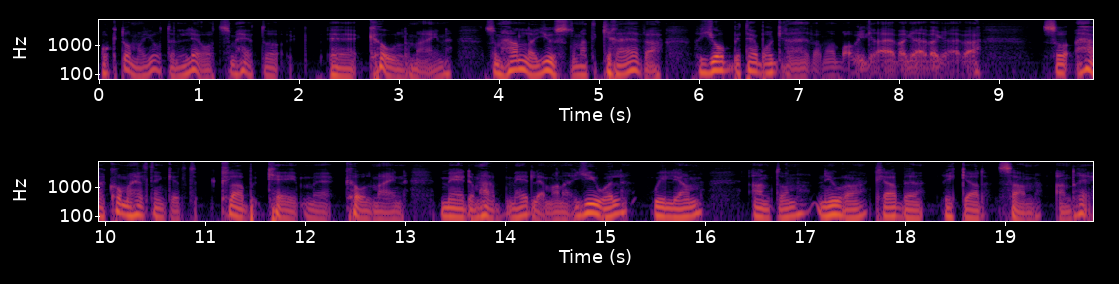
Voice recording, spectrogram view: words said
Och de har gjort en låt som heter eh, Coal Mine. Som handlar just om att gräva. Hur jobbigt det är att bara gräva. Man bara vill gräva, gräva, gräva. Så här kommer helt enkelt Club K med Coal Mine. Med de här medlemmarna. Joel, William, Anton, Nora, Klabbe, Rickard, Sam, André.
